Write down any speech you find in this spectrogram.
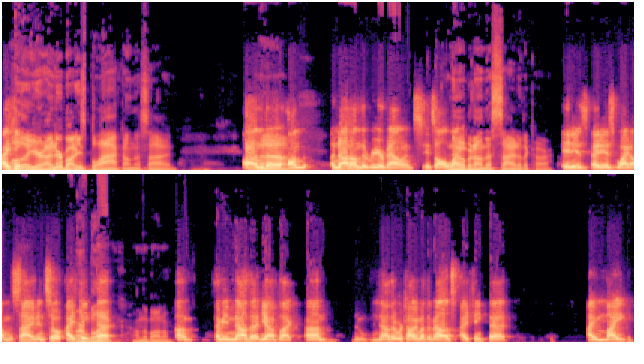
I think Although your underbody's black on the side. On the, um, on, not on the rear balance, it's all white. No, but on the side of the car. it is, it is white on the side. And so I or think black that, on the bottom. um, I mean, now that, yeah, black, um, now that we're talking about the balance, I think that I might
